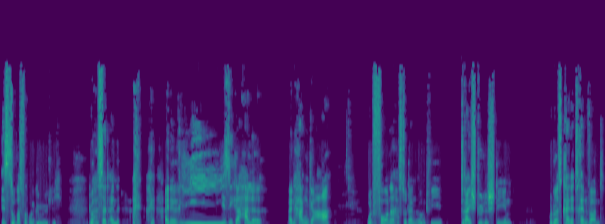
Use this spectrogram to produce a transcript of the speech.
ist sowas von ungemütlich. Du hast halt eine, eine riesige Halle, ein Hangar und vorne hast du dann irgendwie drei Stühle stehen und du hast keine Trennwand.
